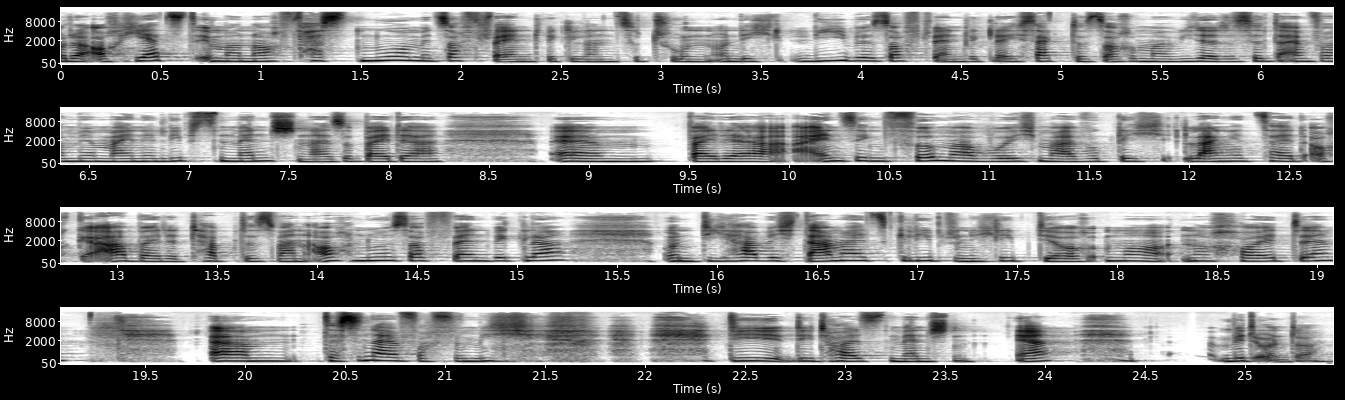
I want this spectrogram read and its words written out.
oder auch jetzt immer noch fast nur mit Softwareentwicklern zu tun. Und ich liebe Softwareentwickler. Ich sage das auch immer wieder. Das sind einfach mir meine liebsten Menschen. Also bei der, ähm, bei der einzigen Firma, wo ich mal wirklich lange Zeit auch gearbeitet habe, das waren auch nur Softwareentwickler. Und die habe ich damals geliebt und ich liebe die auch immer noch heute. Ähm, das sind einfach für mich die, die tollsten Menschen. Ja, mitunter.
